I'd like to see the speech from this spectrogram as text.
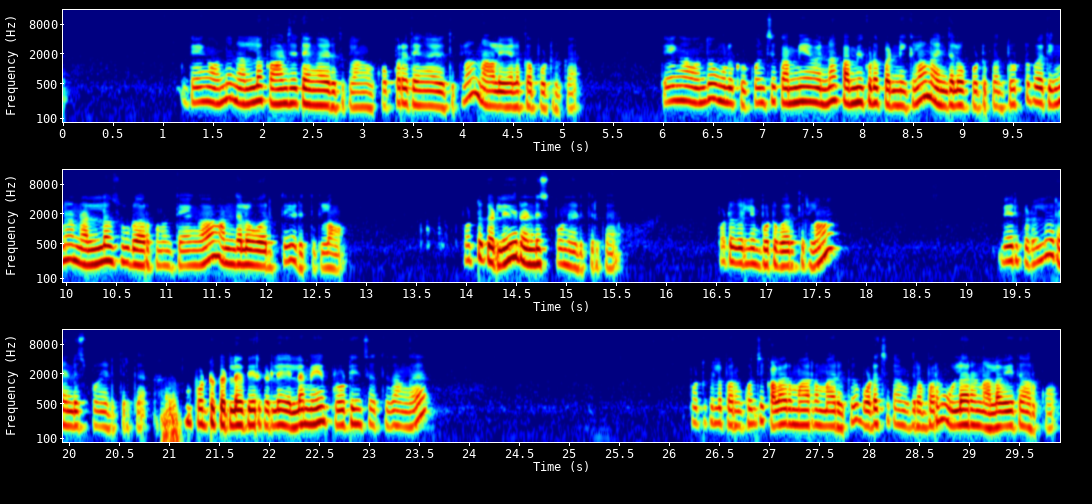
தேங்காய் வந்து நல்லா காஞ்ச தேங்காய் எடுத்துக்கலாங்க. கொப்பரை தேங்காய் எடுத்துக்கலாம். நாலு ஏலக்காய் போட்டிருக்கேன். தேங்காய் வந்து உங்களுக்கு கொஞ்சம் கம்மியாக வேணால் கம்மி கூட பண்ணிக்கலாம். நான் இந்தளவு போட்டுக்கேன். தொட்டு பார்த்திங்கன்னா நல்லா சூடாக இருக்கணும் தேங்காய். அந்தளவு வறுத்து எடுத்துக்கலாம். பொட்டுக்கடலையும் ரெண்டு ஸ்பூன் எடுத்திருக்கேன். பொட்டுக்கடலையும் போட்டு வறுத்துக்கலாம். வேர்க்கடலை ரெண்டு ஸ்பூன் எடுத்திருக்கேன். பொட்டுக்கடலை வேர்க்கடலை எல்லாமே ப்ரோட்டீன் சத்து தாங்க பொட்டுக்கடலை பாருங்கள் கொஞ்சம் கலர் மாறுற மாதிரி இருக்குது உடச்சி காமிக்கிறேன் பாருங்கள் உள்ளார நல்லாவே தான் இருக்கும்.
